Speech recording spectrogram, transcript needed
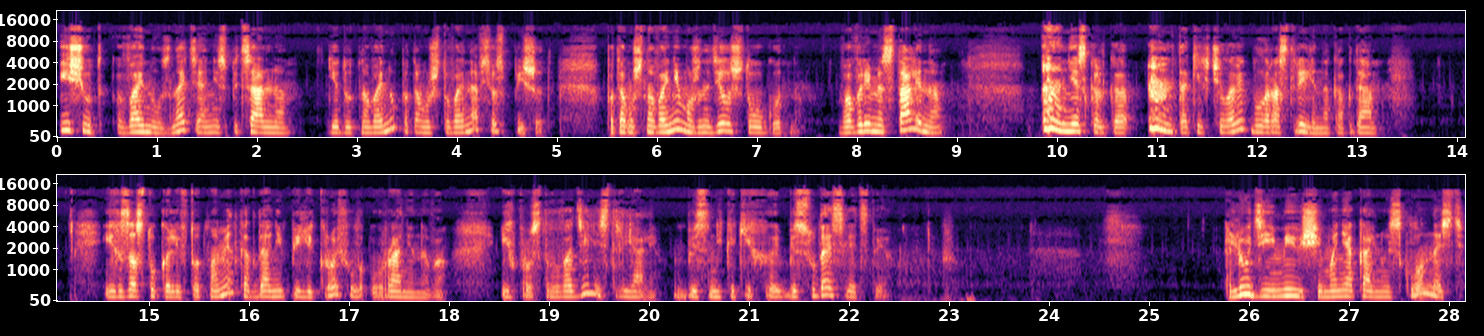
ищут войну. Знаете, они специально едут на войну, потому что война все спишет. Потому что на войне можно делать что угодно. Во время Сталина несколько таких человек было расстреляно, когда их застукали в тот момент, когда они пили кровь у, раненого. Их просто выводили и стреляли без никаких, без суда и следствия. Люди, имеющие маниакальную склонность,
